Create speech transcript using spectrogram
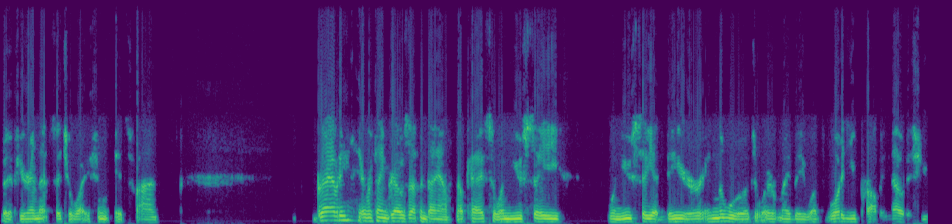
but if you're in that situation, it's fine. Gravity, everything grows up and down. Okay, so when you see when you see a deer in the woods or wherever it may be, what what do you probably notice? You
